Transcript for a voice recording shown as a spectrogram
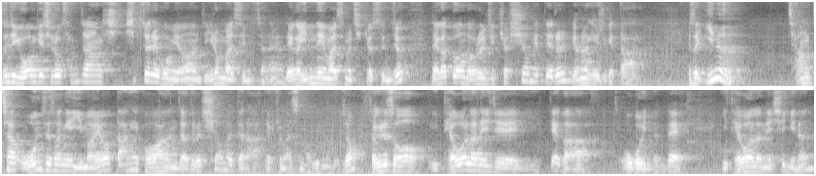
이제 요한계시록 3장 10 절에 보면 이제 이런 말씀이 있잖아요. 내가 인내의 말씀을 지켰은즉 내가 또한 너를 지켜 시험의 때를 면하게 해주겠다. 그래서 이는 장차 온 세상에 임하여 땅에 거하는 자들을 시험할 때라 이렇게 말씀하고 있는 거죠. 자 그래서 이 대환란의 이제 이 때가 오고 있는데 이 대환란의 시기는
